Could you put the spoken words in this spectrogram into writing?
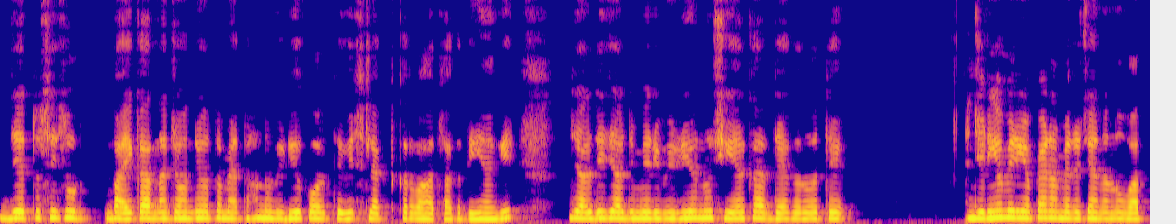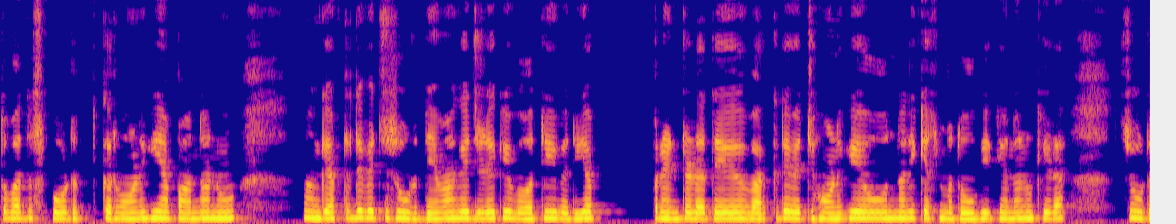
ਜੇ ਤੁਸੀਂ ਸੂਟ ਬਾਏ ਕਰਨਾ ਚਾਹੁੰਦੇ ਹੋ ਤਾਂ ਮੈਂ ਤੁਹਾਨੂੰ ਵੀਡੀਓ ਕਾਲ ਤੇ ਵੀ ਸਿਲੈਕਟ ਕਰਵਾ ਸਕਦੀ ਹਾਂਗੀ। ਜਲਦੀ ਜਲਦੀ ਮੇਰੀ ਵੀਡੀਓ ਨੂੰ ਸ਼ੇਅਰ ਕਰ ਦਿਆ ਕਰੋ ਅਤੇ ਜਿਹੜੀਆਂ ਮੇਰੀਆਂ ਭੈਣਾਂ ਮੇਰੇ ਚੈਨਲ ਨੂੰ ਵੱਧ ਤੋਂ ਵੱਧ ਸਪੋਰਟ ਕਰਵਾਉਣਗੀਆਂ, ਆਪਾਂ ਉਹਨਾਂ ਨੂੰ ਗਿਫਟ ਦੇ ਵਿੱਚ ਸੂਟ ਦੇਵਾਂਗੇ, ਜਿਹੜੇ ਕਿ ਬਹੁਤ ਹੀ ਵਧੀਆ ਪ੍ਰਿੰਟਡ ਅਤੇ ਵਰਕ ਦੇ ਵਿੱਚ ਹੋਣਗੇ, ਉਹ ਉਹਨਾਂ ਦੀ ਕਿਸਮਤ ਹੋਊਗੀ ਕਿ ਉਹਨਾਂ ਨੂੰ ਕਿਹੜਾ ਸੂਟ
